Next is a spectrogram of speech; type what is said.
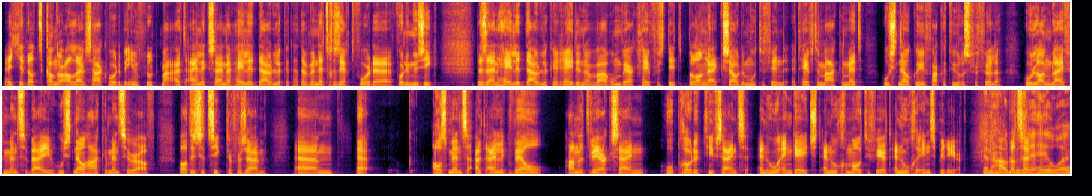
weet je, dat kan door allerlei zaken worden beïnvloed. Maar uiteindelijk zijn er hele duidelijke, dat hebben we net gezegd voor de, voor de muziek. Er zijn hele duidelijke redenen waarom werkgevers dit belangrijk zouden moeten vinden. Het heeft te maken met hoe snel kun je vacatures vervullen? Hoe lang blijven mensen bij je? Hoe snel haken mensen weer af? Wat is het ziekteverzuim? Hè, als mensen uiteindelijk wel aan het werk zijn hoe productief zijn ze? En hoe engaged? En hoe gemotiveerd? En hoe geïnspireerd? En houden dat we zijn, ze heel, hè?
